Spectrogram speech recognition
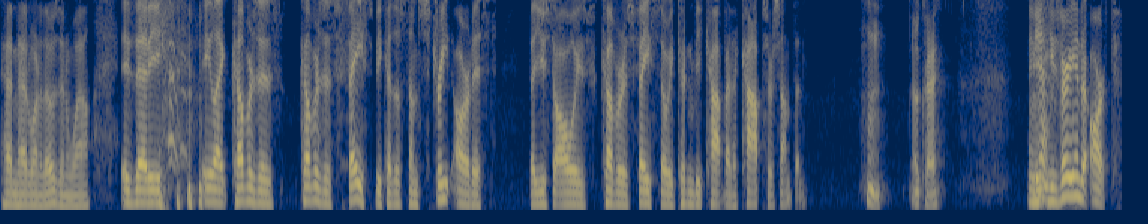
hadn't had one of those in a while, is that he he like covers his covers his face because of some street artist that used to always cover his face so he couldn't be caught by the cops or something. Hmm. Okay. And Yeah. he, he's very into art.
